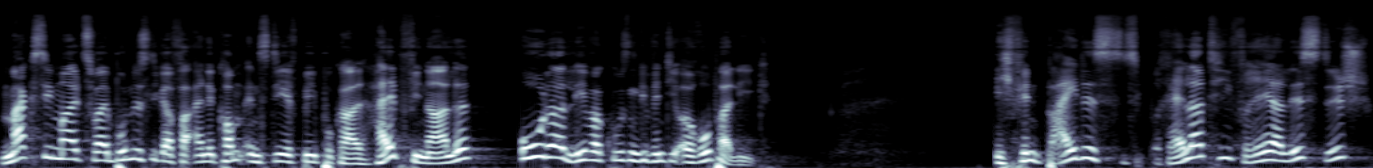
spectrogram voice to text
Maximal zwei Bundesliga-Vereine kommen ins DFB-Pokal-Halbfinale oder Leverkusen gewinnt die Europa League. Ich finde beides relativ realistisch,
